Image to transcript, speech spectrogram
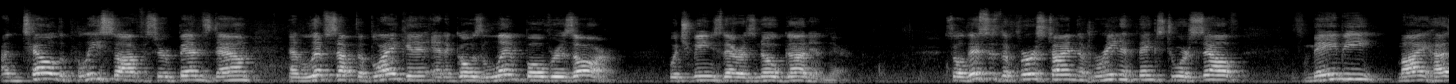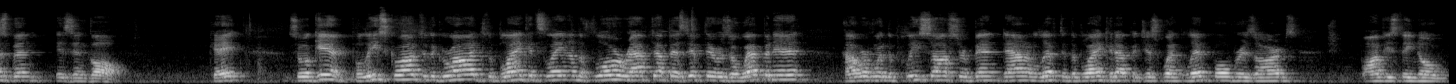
until the police officer bends down and lifts up the blanket and it goes limp over his arm, which means there is no gun in there. So this is the first time that Marina thinks to herself, maybe my husband is involved. Okay? So again, police go out to the garage, the blanket's laying on the floor, wrapped up as if there was a weapon in it. However, when the police officer bent down and lifted the blanket up, it just went limp over his arms. Obviously, no,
